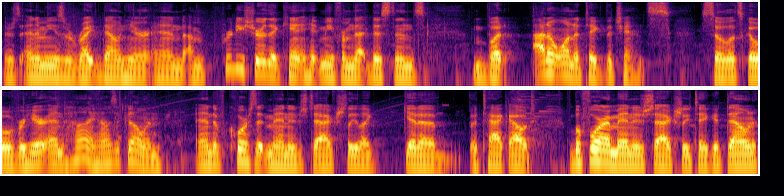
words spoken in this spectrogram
There's enemies right down here and I'm pretty sure they can't hit me from that distance, but I don't want to take the chance. So let's go over here and hi, how's it going? And of course it managed to actually like get a attack out before I managed to actually take it down.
